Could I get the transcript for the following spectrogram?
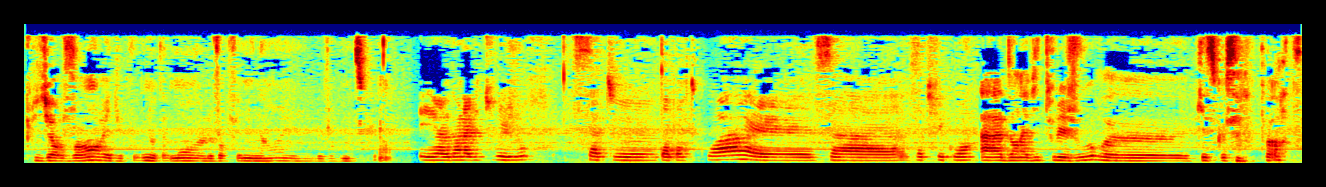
plusieurs genres et du coup notamment le genre féminin et le genre masculin. Et dans la vie de tous les jours, ça te t'apporte quoi? Et ça, ça te fait quoi? Ah, dans la vie de tous les jours, euh, qu'est-ce que ça m'apporte?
